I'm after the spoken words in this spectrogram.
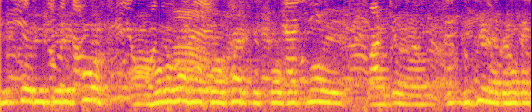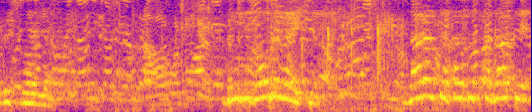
Вікторію Черепко, голова нашого Харківської обласної е, відділення демократичного альянсу. Друзі, добрий вечір. Зараз я хочу сказати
